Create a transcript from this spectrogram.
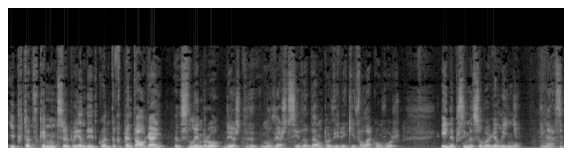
e portanto fiquei muito surpreendido quando de repente alguém se lembrou deste modesto cidadão para vir aqui falar convosco, ainda por cima sobre a galinha, Inácio.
